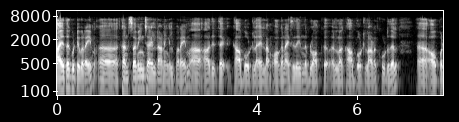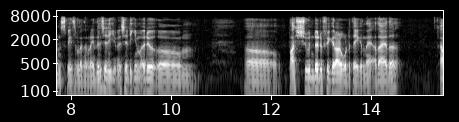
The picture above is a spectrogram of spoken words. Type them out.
ആദ്യത്തെ കുട്ടി പറയും കൺസേർവിങ് ചൈൽഡ് ആണെങ്കിൽ പറയും ആദ്യത്തെ കാർബോർഡിൽ എല്ലാം ഓർഗനൈസ് ചെയ്യുന്ന ബ്ലോക്ക് ഉള്ള കാർബോർഡിലാണ് കൂടുതൽ ഓപ്പൺ സ്പേസ് ഉള്ളതെന്ന് പറയും. ഇതിൽ ശരിക്കും ശരിക്കും ഒരു പശുവിന്റെ ഒരു ഫിഗറാണ് കൊടുത്തേക്കുന്നത് അതായത് ആ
